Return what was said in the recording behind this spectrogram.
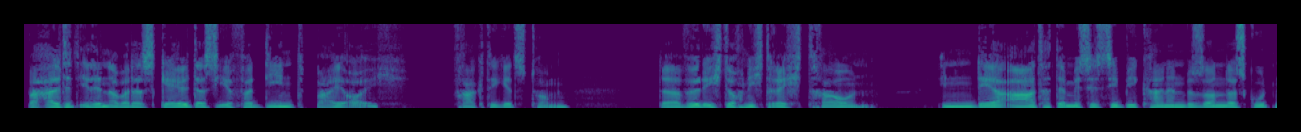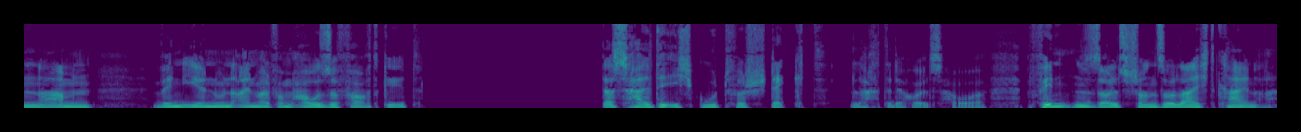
Behaltet ihr denn aber das Geld, das ihr verdient, bei euch? Fragte jetzt Tom. Da würde ich doch nicht recht trauen. In der Art hat der Mississippi keinen besonders guten Namen, wenn ihr nun einmal vom Hause fortgeht. Das halte ich gut versteckt, lachte der Holzhauer. Finden soll's schon so leicht keiner.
